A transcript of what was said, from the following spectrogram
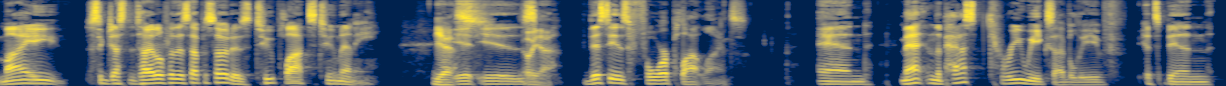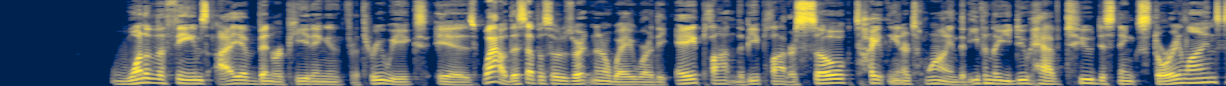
my suggested title for this episode is Two Plots Too Many. Yes. It is. Oh, yeah. This is four plot lines. And Matt, in the past three weeks, I believe, it's been one of the themes I have been repeating for three weeks is wow, this episode was written in a way where the A plot and the B plot are so tightly intertwined that even though you do have two distinct storylines,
